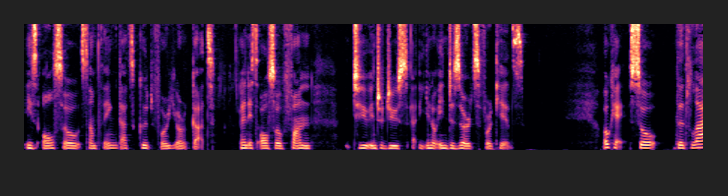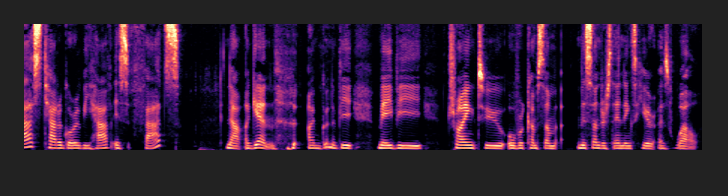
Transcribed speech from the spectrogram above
is also something that's good for your gut. And it's also fun to introduce, you know, in desserts for kids. Okay, so the last category we have is fats. Now, again, I'm going to be maybe trying to overcome some misunderstandings here as well.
